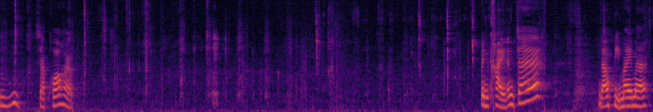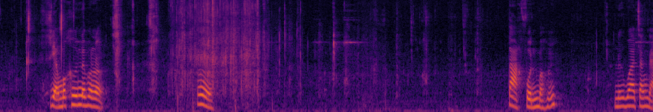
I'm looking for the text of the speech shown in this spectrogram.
อืมแสบคอค่ะเป็นไข่ตั้งแต่ล้างปีใหม่มา เสียงบ่คืนเลยพ่อน่ะอืมตากฝนบ่หรือว่าจังใด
